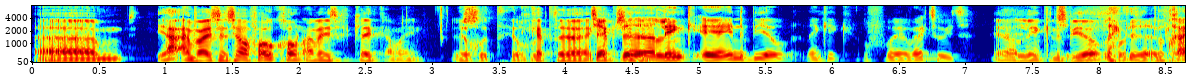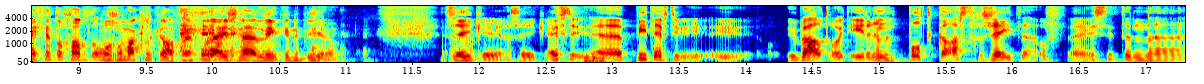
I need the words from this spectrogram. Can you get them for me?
Ehm, ja, en wij zijn zelf ook gewoon aanwezig kleedkamer 1. Dus Heel goed, heel Ik goed. heb er, eh, ik heb de in. link eh, in de bio, denk ik. Of hoe werkt zoiets? Ja, link in de bio. Goed. Dat ga je toch altijd ongemakkelijk af. Hè? Verwijzen naar de link in de bio. Zeker, ja, zeker. Heeft u, eh, Piet, heeft u eh, überhaupt ooit eerder in een podcast gezeten? Of eh, is dit een, eh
